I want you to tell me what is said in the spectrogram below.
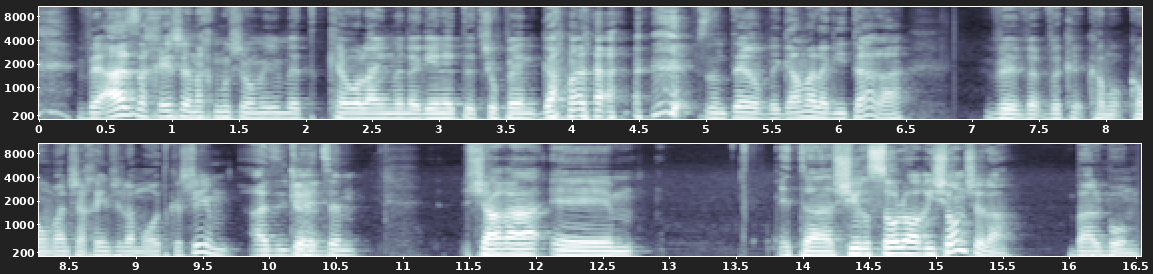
ואז אחרי שאנחנו שומעים את קרוליין מנגנת את שופן גם על הפסנתר וגם על הגיטרה, וכמובן שהחיים שלה מאוד קשים, אז היא כן. בעצם שרה אמ, את השיר סולו הראשון שלה באלבום,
